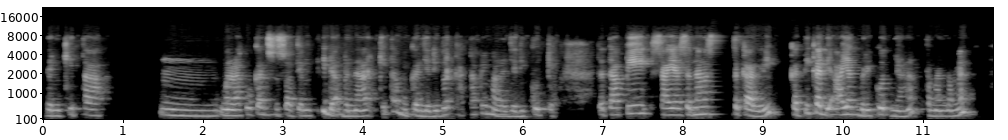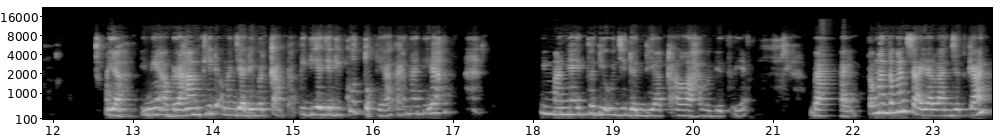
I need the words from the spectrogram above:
dan kita hmm, melakukan sesuatu yang tidak benar, kita bukan jadi berkat, tapi malah jadi kutuk. Tetapi saya senang sekali ketika di ayat berikutnya, teman-teman, ya ini Abraham tidak menjadi berkat, tapi dia jadi kutuk ya, karena dia imannya itu diuji dan dia kalah begitu ya. Baik, teman-teman saya lanjutkan.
